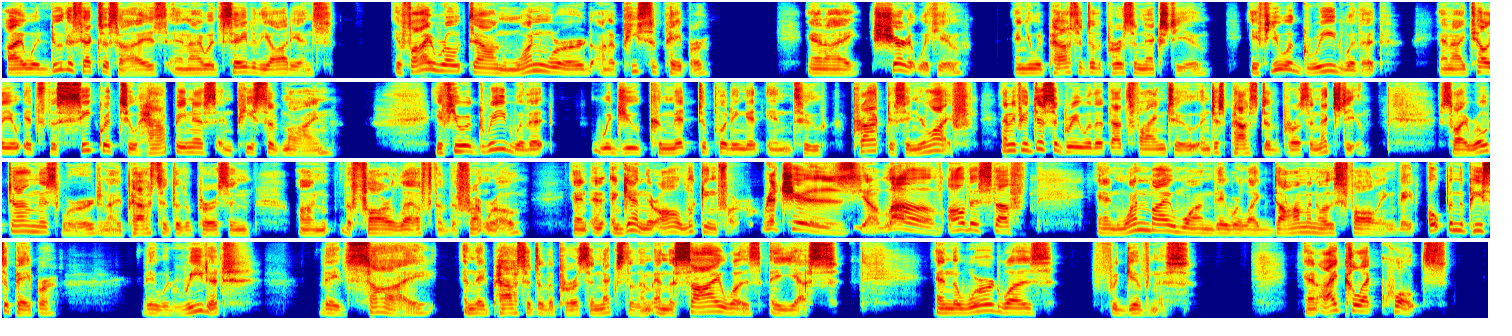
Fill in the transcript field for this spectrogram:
I would do this exercise and I would say to the audience, if I wrote down one word on a piece of paper and I shared it with you and you would pass it to the person next to you, if you agreed with it, and I tell you it's the secret to happiness and peace of mind. If you agreed with it, would you commit to putting it into practice in your life? And if you disagree with it, that's fine too, and just pass it to the person next to you. So I wrote down this word and I passed it to the person on the far left of the front row. And, and again, they're all looking for riches, you know, love, all this stuff. And one by one, they were like dominoes falling. They'd open the piece of paper, they would read it, they'd sigh, and they'd pass it to the person next to them. And the sigh was a yes. And the word was forgiveness. And I collect quotes.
